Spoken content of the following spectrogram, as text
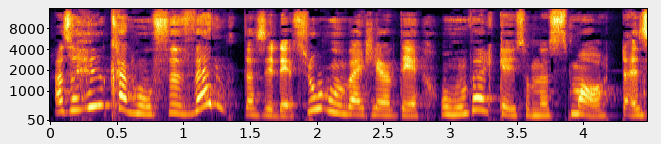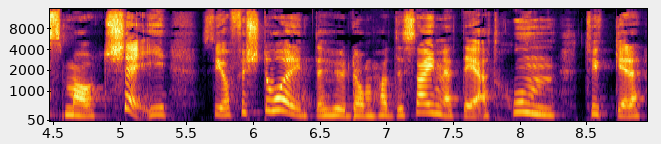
Alltså hur kan hon förvänta sig det? Tror hon verkligen att det Och hon verkar ju som den smarta, en smart tjej. Så jag förstår inte hur de har designat det, att hon tycker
